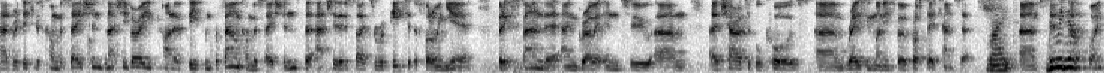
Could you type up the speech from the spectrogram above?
had ridiculous conversations, and actually very kind of deep and profound conversations that actually they decided to repeat it the following year, but expand it and grow it into um, a charitable cause, um, raising money for prostate cancer. Right. Um, do we know? point,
